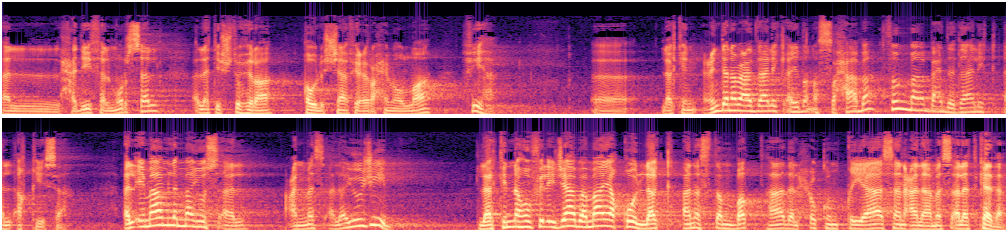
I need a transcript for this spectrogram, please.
الحديث المرسل التي اشتهر قول الشافعي رحمه الله فيها. لكن عندنا بعد ذلك أيضا الصحابة ثم بعد ذلك الأقيسة. الإمام لما يسأل عن مسألة يجيب لكنه في الإجابة ما يقول لك أنا استنبطت هذا الحكم قياسا على مسألة كذا.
